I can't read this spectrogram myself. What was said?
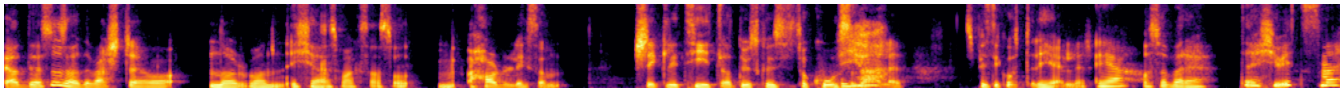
ja det syns jeg er det verste. Og når man ikke har smakssans, så har du liksom skikkelig tid til at du skal sitte og kose Ja. deg, eller spise godteri, eller Ja. Og så bare Det er ikke vits. Nei.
